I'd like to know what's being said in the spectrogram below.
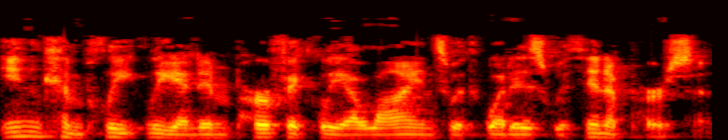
incompletely and imperfectly aligns with what is within a person.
